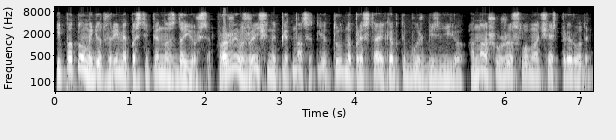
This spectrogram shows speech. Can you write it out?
И потом идет время, постепенно сдаешься. Прожив с женщиной 15 лет, трудно представить, как ты будешь без нее. Она ж уже словно часть природы.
